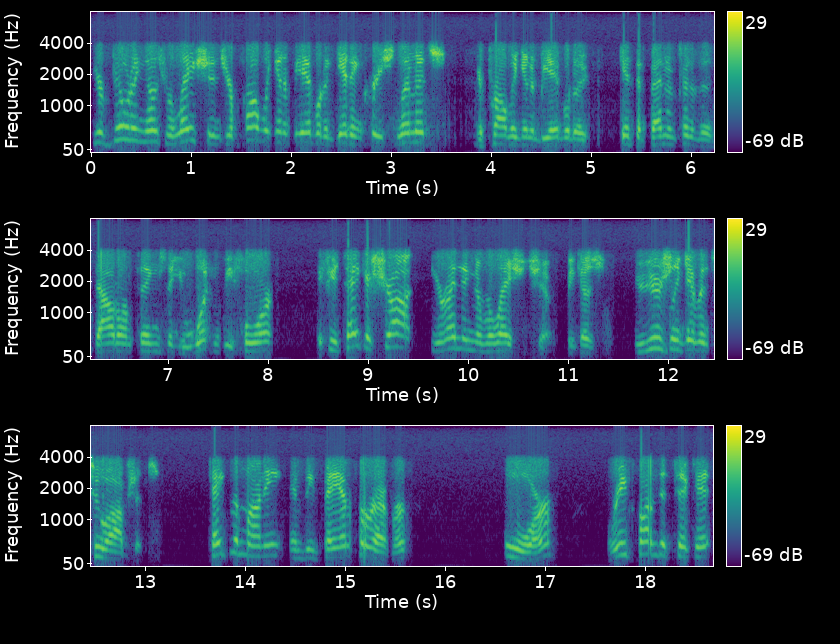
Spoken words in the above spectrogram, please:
you're building those relations. You're probably going to be able to get increased limits. You're probably going to be able to get the benefit of the doubt on things that you wouldn't before. If you take a shot, you're ending the relationship because you're usually given two options take the money and be banned forever, or refund the ticket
